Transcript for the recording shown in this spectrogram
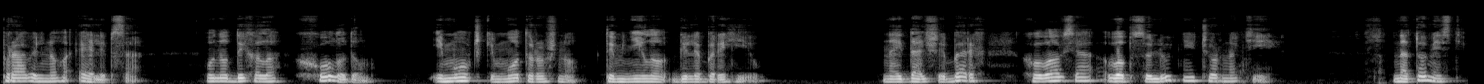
правильного еліпса. Воно дихало холодом і мовчки моторошно темніло біля берегів. Найдальший берег ховався в абсолютній чорноті. Натомість,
